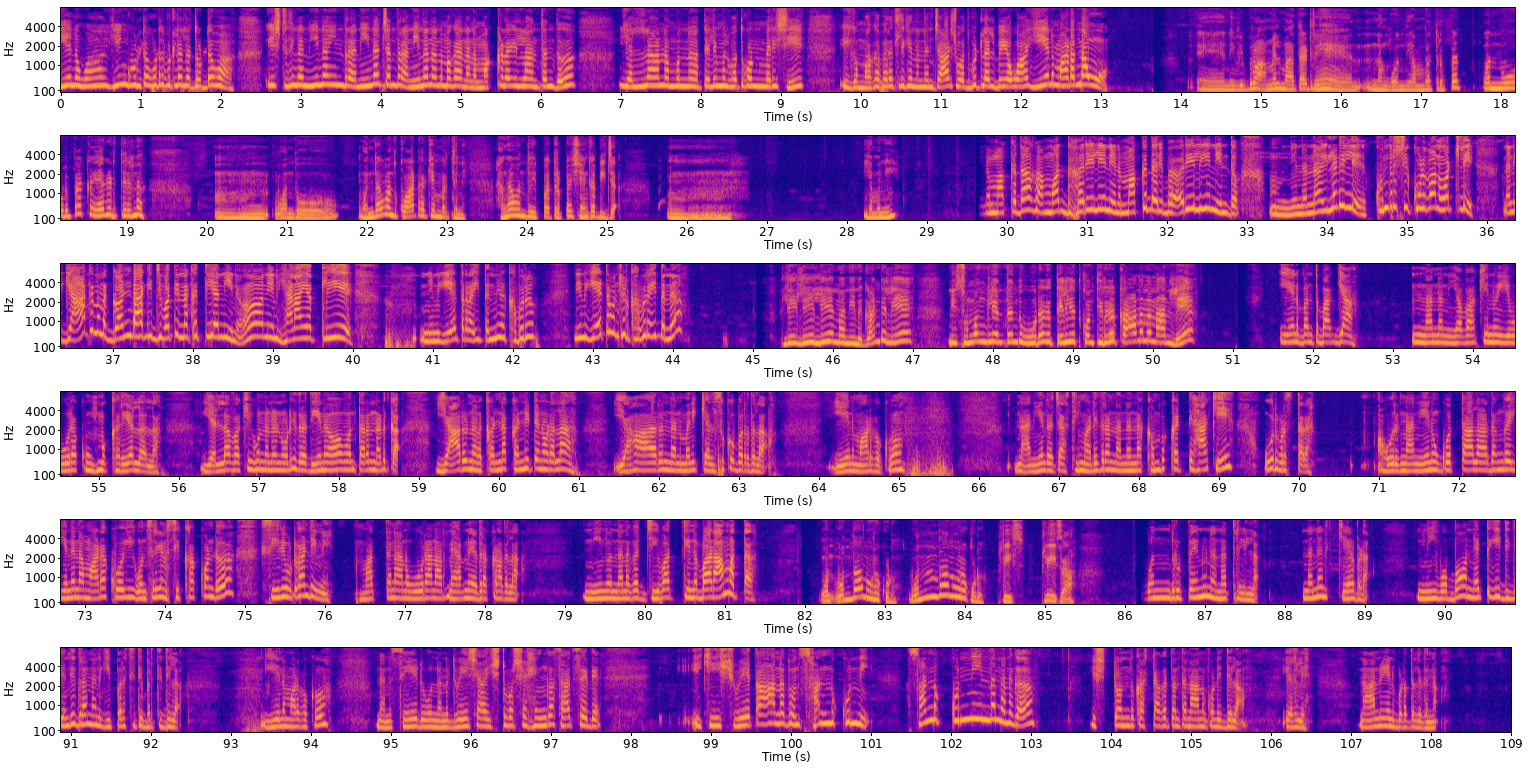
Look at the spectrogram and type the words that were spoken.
ಏನವ್ವ? ಹಿಂಗೆ ಉಲ್ಟಾ ಹೊಡೆದು ಬಿಟ್ಲಲ್ಲ ದೊಡ್ಡವ ಇಷ್ಟು ದಿನ ನೀನ ಇಂದ್ರ ನೀನ ಚಂದ್ರ ನೀನ ನನ್ನ ಮಗ ನನ್ನ ಮಕ್ಕಳ ಇಲ್ಲ ಅಂತಂದು ಎಲ್ಲ ನಮ್ಮನ್ನ ತಲೆ ಮೇಲೆ ಹೊತ್ಕೊಂಡು ಮೆರೆಸಿ ಈಗ ಮಗ ಬರತ್ಲಿಗೆ ನನ್ನ ಜಾರ್ಜ್ ಒದ್ಬಿಟ್ಲಲ್ ಬೇಯವ್ವ? ಏನು ಮಾಡೋದು ನಾವು? ಏ, ನೀವಿಬ್ರು ಆಮೇಲೆ ಮಾತಾಡ್ರಿ. ನಂಗೊಂದು ಎಂಬತ್ತು ರೂಪಾಯಿ ಒಂದು ನೂರು ರೂಪಾಯಿ ಕೈಯಾಗ ಇಡ್ತೀರೇನು? ಮ್, ಒಂದು ಒಂದ ಒಂದು ಕ್ವಾರ್ಟರ್ ಕೆಂಬರ್ತೀನಿ ಹಂಗ ಒಂದು ಇಪ್ಪತ್ತು ರೂಪಾಯಿ ಶೇಂಗಾ ಬೀಜ. ಯಮನಿ? ನಿನ್ನ ಮಕ್ಕದಾಗ ಮದ್ ಹರಿಲಿ ನಿನ್ನ ಮಕ್ಕದರಿ ಹರಿಲಿ ನಿಂದು. ನಿನ್ನ ಇಲ್ಲಡಿಲಿ ಇಲ್ಲಡಿಲ್ಲಿ ಕುಂದ್ರಿಸಿ ಕುಳ್ಬಾನ್ ಒಟ್ಲಿ. ನನಗೆ ಯಾಕೆ ನನ್ನ ಗಂಡಾಗಿ ಜೀವ ತಿನ್ನಕತ್ತೀಯ ನೀನು? ನೀನು ಹೆಣ ಎತ್ಲಿ. ನಿನಗೆ ಏಟ್ರ ಐತನ ಖಬರು? ನಿನಗೆ ಏಟ್ರ ಒಂಚೂರು ಖಬರ್ ಐತನ? ಲೇ ಲೇ ಲೇ ನಾನು ನಿನ್ನ ಗಂಡಲೇ ನೀ ಸುಮಂಗ್ಲಿ ಅಂತಂದು ಊರಾಗ ತಲೆ ಎತ್ಕೊಂಡ್ ತಿರ್ಗ ಕಾಣನ ನಾನ್ಲೇ. ಏನು ಬಂತು ಭಾಗ್ಯ? ನನ್ನನ್ನು ಯಾವಾಕಿನೂ ಈ ಊರ ಕುಂಕುಮಕ್ಕೆ ಕರೆಯಲ್ಲಲ್ಲ. ಎಲ್ಲ ವಾಕಿಗೂ ನನ್ನ ನೋಡಿದ್ರೆ ಅದೇನೋ ಒಂಥರ ನಡ್ಕ. ಯಾರು ನನ್ನ ಕಣ್ಣ ಕಣ್ಣಿಟ್ಟೆ ನೋಡಲ್ಲ. ಯಾರು ನನ್ನ ಮನೆ ಕೆಲಸಕ್ಕೂ ಬರೋದಿಲ್ಲ. ಏನು ಮಾಡಬೇಕು? ನಾನೇನರ ಜಾಸ್ತಿ ಮಾಡಿದ್ರೆ ನನ್ನನ್ನು ಕಂಬಕ್ಕೆ ಕಟ್ಟಿ ಹಾಕಿ ಊರು ಬಿಡಿಸ್ತಾರೆ. ಅವ್ರಿಗೆ ನಾನು ಏನು ಗೊತ್ತಾಲಾರ್ದಂಗೆ ಏನೇನ ಮಾಡಕ್ಕೆ ಹೋಗಿ ಒಂದ್ಸರಿ ಸಿಕ್ಕಾಕ್ಕೊಂಡು ಸೀರೆ ಉಟ್ಕೊಂಡಿನಿ. ಮತ್ತೆ ನಾನು ಊರನ್ನ ಯಾರನ್ನೂ ಕಾಣದಲ್ಲ. ನೀನು ನನಗೆ ಜೀವ ತಿನ್ನಬೇಡ ಮತ್ತೆ. ಒಂದ್ ಒಂದಾ ನೂರ ಕೊಡು. ಒಂದಾ ನೂರ ಕೊಡು ಪ್ಲೀಸ್ ಪ್ಲೀಸಾ ಒಂದು ರೂಪಾಯಿನೂ ನನ್ನ ಹತ್ರ ಇಲ್ಲ. ನನ್ನನ್ನು ಕೇಳಬೇಡ. ನೀವೊಬ್ಬ ನೆಟ್ಟಿಗೆ ಇದ್ದಿದ್ದೆಂದಿದ್ರೆ ನನಗೆ ಈ ಪರಿಸ್ಥಿತಿ ಬರ್ತಿದ್ದಿಲ್ಲ. ಏನು ಮಾಡಬೇಕು? ನನ್ನ ಸೇಡು, ನನ್ನ ದ್ವೇಷ, ಇಷ್ಟು ವರ್ಷ ಹೆಂಗ ಸಾಧಿಸಿದೆ ಈಕಿ ಶ್ವೇತ ಅನ್ನೋದು ಒಂದು ಸಣ್ಣ ಕುನ್ನಿ. ಸಣ್ಣ ಕುನ್ನಿಯಿಂದ ನನಗೆ ಇಷ್ಟೊಂದು ಕಷ್ಟ ಆಗತ್ತಂತ ನಾನು ಅನ್ಕೊಂಡಿದ್ದಿಲ್ಲ. ಇರಲಿ, ನಾನು ಏನು ಬಿಡೋದಿಲ್ಲ ಇದನ್ನು.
